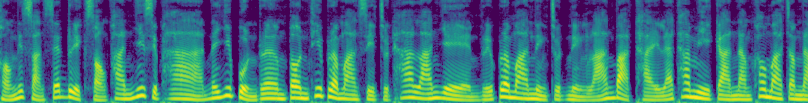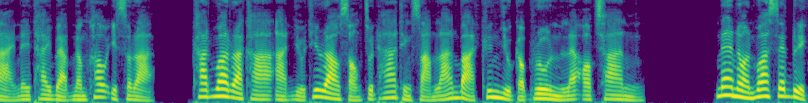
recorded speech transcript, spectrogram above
ของ Nissan Cedric 2025 ในญี่ปุ่นเริ่มต้นที่ประมาณ 4.5 ล้านเยน หรือประมาณ 1.1 ล้านบาทไทย และถ้ามีการนำเข้ามาจำหน่ายในไทยแบบนำเข้าอิสระ คาดว่าราคาอาจอยู่ที่ราว 2.5 ถึง 3 ล้านบาทขึ้นอยู่กับรุ่นและออปชันแน่นอนว่า Cedric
